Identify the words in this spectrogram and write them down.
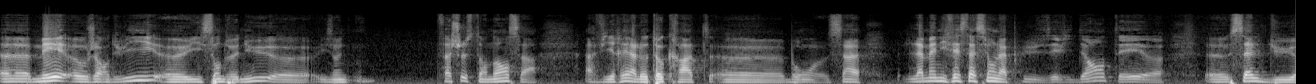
Euh, mais aujourd'hui, ils sont devenus, ils ont une fâcheuse tendance à, virer à l'autocrate. bon, ça, la manifestation la plus évidente est celle du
